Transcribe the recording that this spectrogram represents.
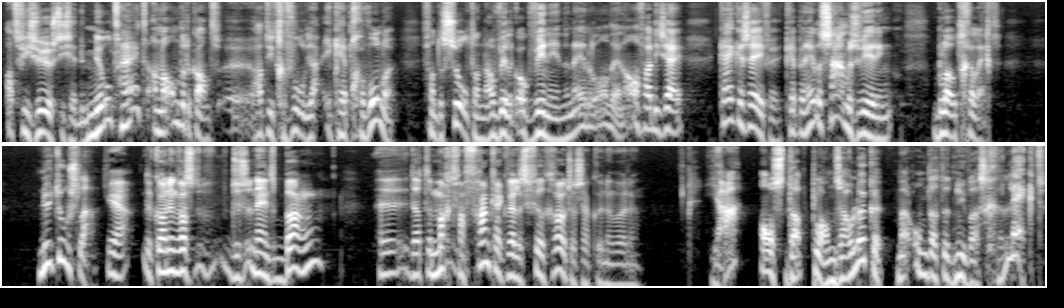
adviseurs die zeiden mildheid. Aan de andere kant eh, had hij het gevoel, ja, ik heb gewonnen van de sultan. Nou wil ik ook winnen in de Nederlanden. En Alva die zei, kijk eens even, ik heb een hele samenzwering blootgelegd. Nu toeslaan. Ja, de koning was dus ineens bang eh, dat de macht van Frankrijk wel eens veel groter zou kunnen worden. Ja, als dat plan zou lukken. Maar omdat het nu was gelekt,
